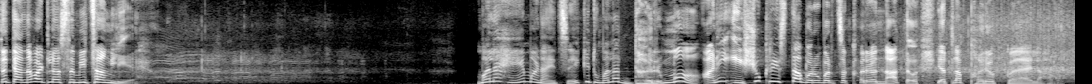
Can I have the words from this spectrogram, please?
तर त्यांना वाटलं असतं मी चांगली आहे. मला हे म्हणायचंय की तुम्हाला धर्म आणि येशू ख्रिस्ताबरोबरचं खरं नातं यातला फरक कळायला हवा.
